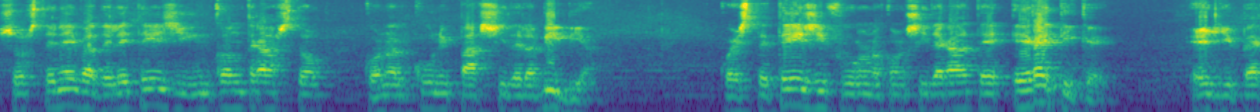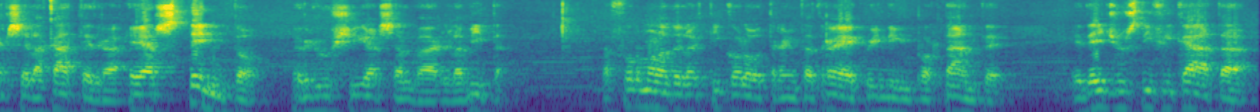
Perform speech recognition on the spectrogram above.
sosteneva delle tesi in contrasto con alcuni passi della Bibbia. Queste tesi furono considerate eretiche. Egli perse la cattedra e a stento riuscì a salvare la vita. La formula dell'articolo 33 è quindi importante ed è giustificata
